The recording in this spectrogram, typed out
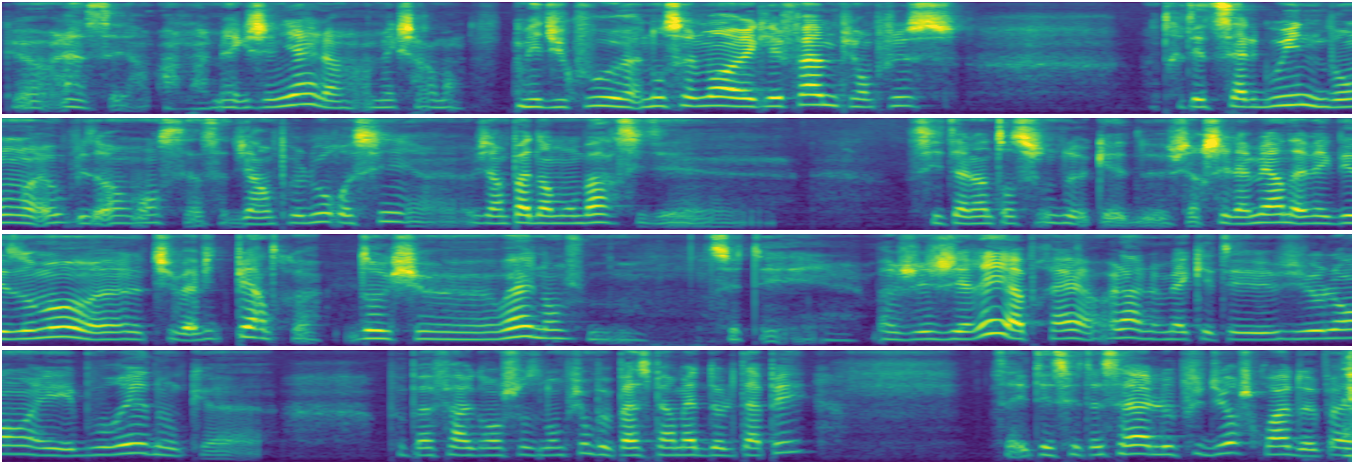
Que voilà, c'est un, mec génial, un mec charmant. Mais du coup, euh, non seulement avec les femmes, puis en plus, traité de salguine, bon, au bout d'un moment, ça, devient un peu lourd aussi. Viens pas dans mon bar si t'as l'intention de, chercher la merde avec des homos, tu vas vite perdre, quoi. Donc, ouais, non, c'était... Bah, j'ai géré, après, voilà, le mec était violent et bourré, donc on peut pas faire grand-chose non plus, on peut pas se permettre de le taper. Ça a été, c'était ça le plus dur, je crois, de pas, de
